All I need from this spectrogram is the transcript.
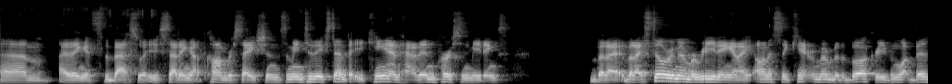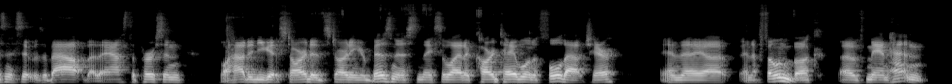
Um, I think it's the best way. You're setting up conversations. I mean, to the extent that you can have in-person meetings but I but I still remember reading, and I honestly can't remember the book or even what business it was about. But they asked the person, "Well, how did you get started starting your business?" And they said, "Well, I had a card table and a fold-out chair, and a uh, and a phone book of Manhattan."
